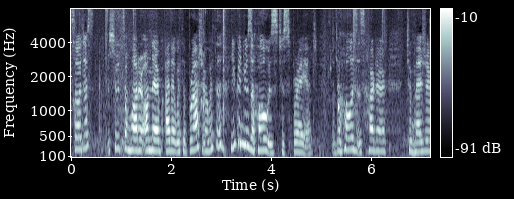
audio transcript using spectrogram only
So just shoot some water on there either with a brush or with a, you can use a hose to spray it. But the hose is harder to measure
